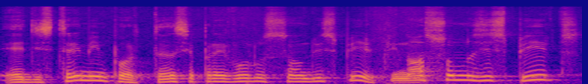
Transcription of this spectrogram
é de extrema importância para a evolução do espírito. E nós somos espíritos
